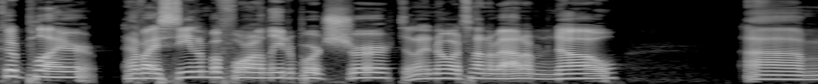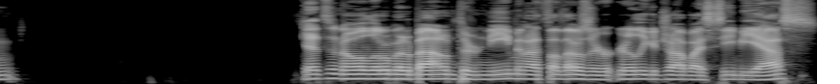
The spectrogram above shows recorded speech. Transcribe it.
good player. Have I seen him before on leaderboard? Sure. Did I know a ton about him? No. Um, get to know a little bit about him through Niemann. I thought that was a really good job by CBS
